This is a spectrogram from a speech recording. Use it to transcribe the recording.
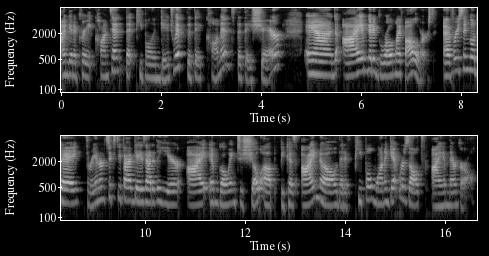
I'm going to create content that people engage with, that they comment, that they share. And I am going to grow my followers. Every single day, 365 days out of the year, I am going to show up because I know that if people want to get results, I am their girl.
